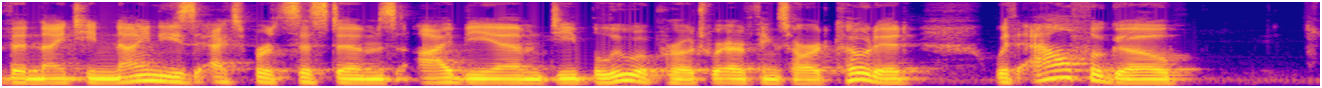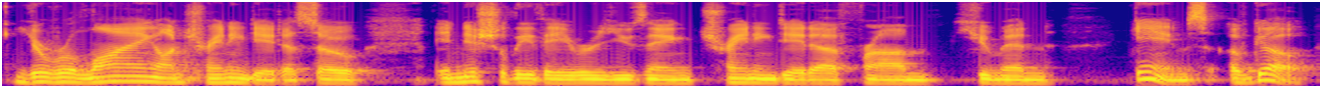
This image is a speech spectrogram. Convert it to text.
the 1990s expert systems IBM Deep Blue approach where everything's hard coded. With AlphaGo, you're relying on training data. So initially, they were using training data from human games of Go.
